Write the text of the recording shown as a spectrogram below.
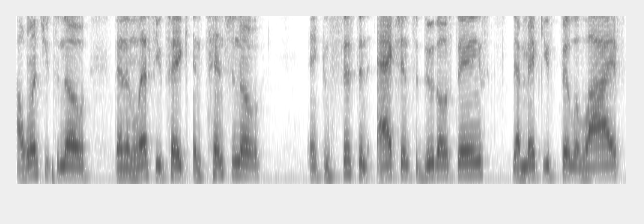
I want you to know that unless you take intentional and consistent action to do those things that make you feel alive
